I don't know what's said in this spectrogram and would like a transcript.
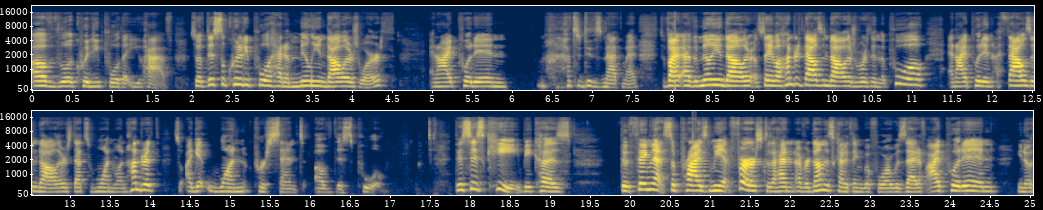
of the liquidity pool that you have. So if this liquidity pool had a million dollars worth and I put in, have to do this math, man. So if I have a million dollars, say I have a hundred thousand dollars worth in the pool and I put in a thousand dollars, that's one one hundredth. So I get 1% of this pool. This is key because the thing that surprised me at first because i hadn't ever done this kind of thing before was that if i put in you know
